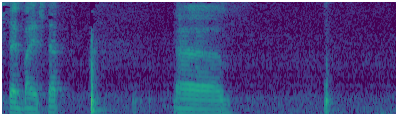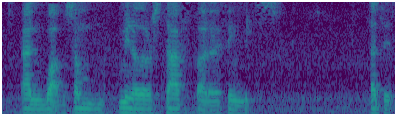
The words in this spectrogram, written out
step by step. Um, and well, some minor stuff, but I think it's that's it.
